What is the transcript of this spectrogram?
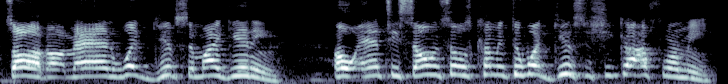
it's all about, man, what gifts am I getting? Oh, Auntie so and so's coming through. What gifts has she got for me?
